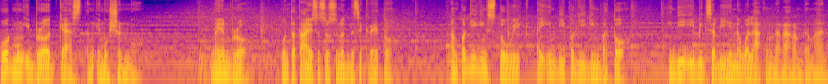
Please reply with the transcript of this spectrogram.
Huwag mong i-broadcast ang emosyon mo. Ngayon bro, punta tayo sa susunod na sekreto. Ang pagiging stoic ay hindi pagiging bato. Hindi ibig sabihin na wala kang nararamdaman.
